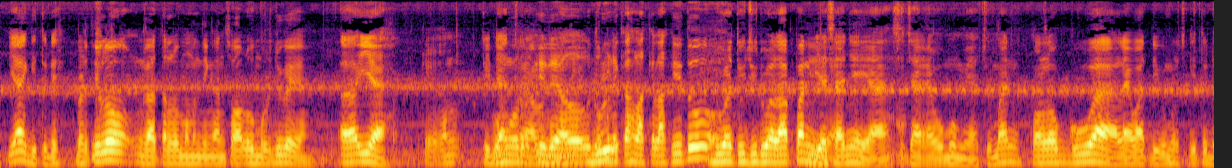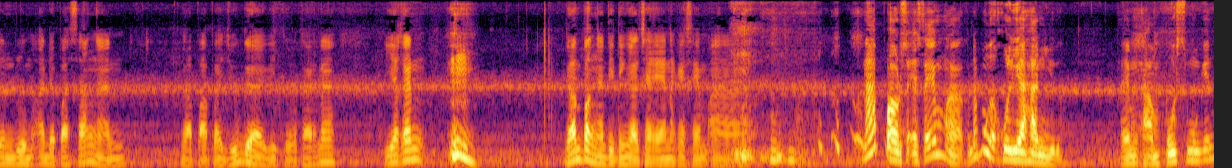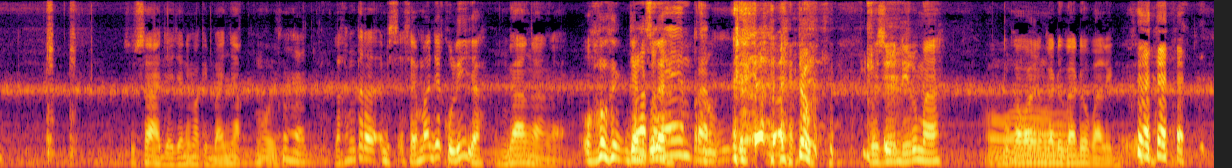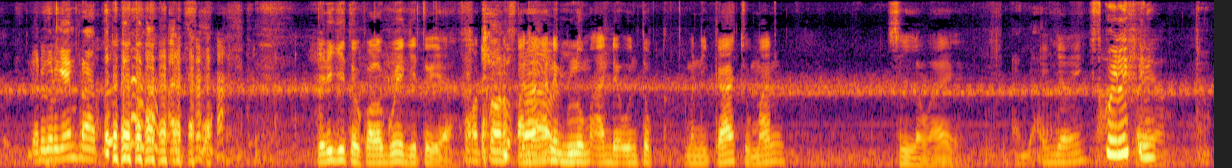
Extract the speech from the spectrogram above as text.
ya gitu deh. Berarti lo nggak terlalu mementingkan soal umur juga ya? Eh, iya. Kayak kan Tidak umur terlalu ideal untuk menikah laki-laki itu 2728 biasanya ya secara umum ya. Cuman kalau gua lewat di umur segitu dan belum ada pasangan nggak apa-apa juga gitu karena ya kan gampang nanti tinggal cari anak SMA Kenapa harus SMA? Kenapa nggak kuliahan gitu? Ayam kampus mungkin? Susah jajannya makin banyak. Oh, iya. lah kan ntar abis SMA dia kuliah? Enggak enggak enggak. Oh jangan langsung kuliah. emprat gue suruh di rumah. Buka warung gado-gado paling. Gaduh-gaduh emprat jadi gitu kalau gue gitu ya. Kotor pandangannya sekali. belum ada untuk menikah cuman slow aja. Enjoy. Squee living.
